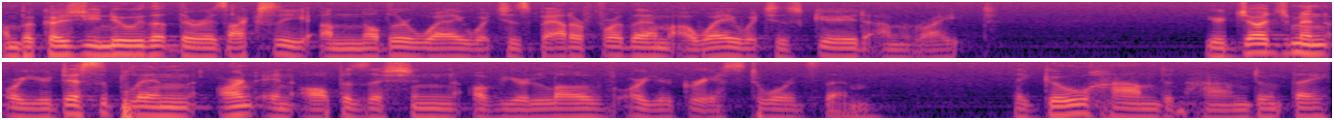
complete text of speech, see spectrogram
and because you know that there is actually another way which is better for them, a way which is good and right. Your judgment or your discipline aren't in opposition of your love or your grace towards them. They go hand in hand, don't they?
